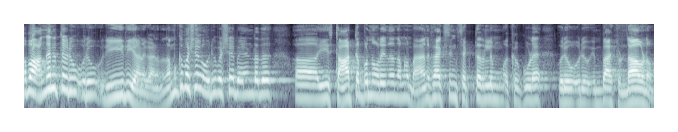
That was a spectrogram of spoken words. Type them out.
അപ്പോൾ അങ്ങനത്തെ ഒരു ഒരു രീതിയാണ് കാണുന്നത്. നമുക്ക് പക്ഷേ ഒരു പക്ഷേ വേണ്ടത് ഈ സ്റ്റാർട്ടപ്പ് എന്ന് പറയുന്നത് നമ്മൾ മാനുഫാക്ചറിങ് സെക്ടറിലും ഒക്കെ കൂടെ ഒരു ഒരു ഇമ്പാക്റ്റ് ഉണ്ടാവണം.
